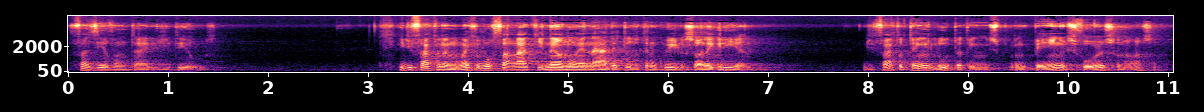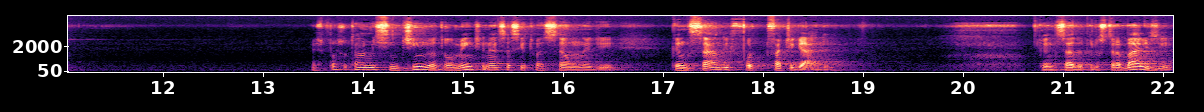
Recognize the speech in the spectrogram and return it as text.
fazer a vontade de Deus. E de fato, né, não é que eu vou falar que não, não é nada, é tudo tranquilo, só alegria. De fato, tem luta, tem empenho, esforço nosso. Mas posso estar me sentindo atualmente nessa situação né, de cansado e fatigado. Cansado pelos trabalhos e,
